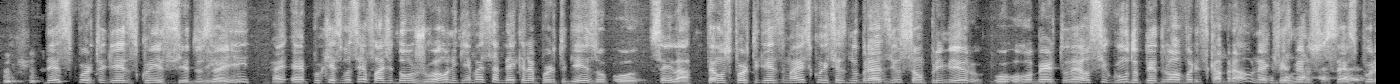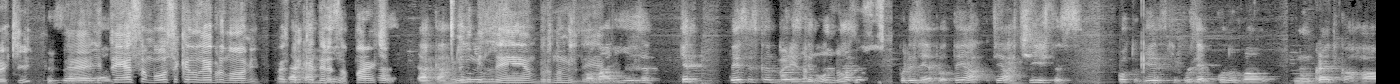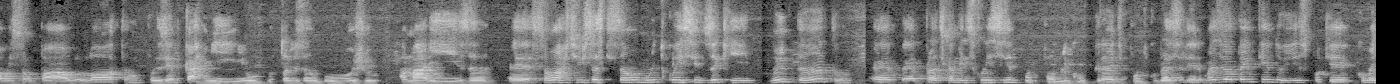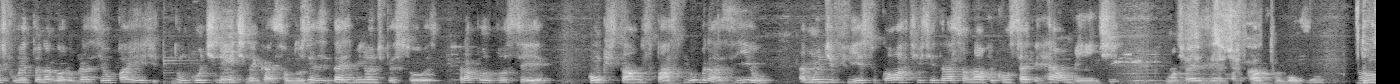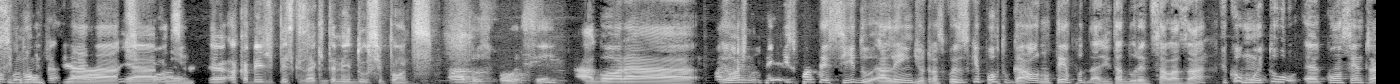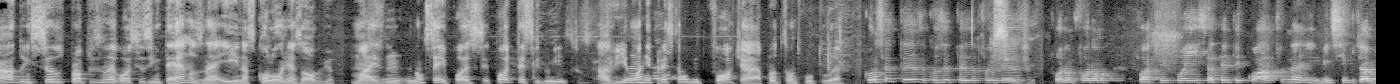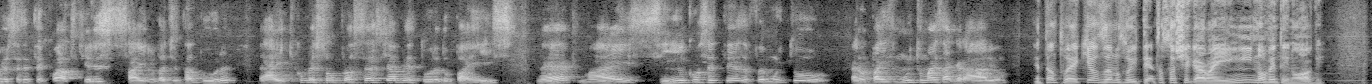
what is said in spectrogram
desses portugueses conhecidos aí, é, é, porque se você falar de Dom João, ninguém vai saber que ele é português ou, ou sei lá. Então, os portugueses mais conhecidos no Brasil são, primeiro, o, o Roberto Léo, segundo, o Pedro Álvares Cabral, né, que fez menos sucesso por aqui. É, e tem essa moça que eu não lembro o nome. Mas é brincadeira essa parte. É a Carminha. Eu não me lembro, não me lembro. A Marisa. Tem esses cantores Marisa que fazem, por exemplo, tem, tem artistas portugueses que, por exemplo, quando vão num Credit Hall em São Paulo, lotam. Por exemplo, Carminho, Antônio Zambujo, a Marisa. É, são artistas que são muito conhecidos aqui. No entanto, é, é praticamente desconhecido para o público, grande público brasileiro. Mas eu até entendo isso, porque, como a gente comentou agora, o Brasil é um país de, de um continente, né, cara? São 210 milhões de pessoas. Para você conquistar um espaço no Brasil é muito difícil. Qual artista internacional que consegue realmente uma presença forte no Brasil? Dulce Pontes é a, é a menina. É, acabei de pesquisar aqui também, Dulce Pontes. Ah, Dulce Pontes, sim. Agora, Mas eu acho que isso pode ter sido, além de outras coisas, que Portugal, no tempo da ditadura de Salazar, ficou muito é, concentrado em seus próprios negócios internos, né? E nas colônias, óbvio. Mas não sei, pode, pode ter sido isso. Havia uma repressão muito forte à produção de cultura. Com certeza, com certeza foi mesmo. Foram, foram Aqui foi em 74, né, em 25 de abril de 74, que eles saíram da ditadura. É aí que começou o processo de abertura do país, né? Mas sim, com certeza, foi muito. Era um país muito mais agrário. E tanto é que os anos 80 só chegaram aí em 99.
